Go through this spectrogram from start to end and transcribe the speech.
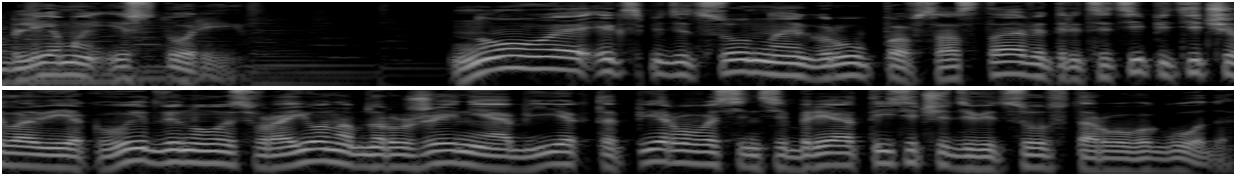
Проблемы истории. Новая экспедиционная группа в составе 35 человек выдвинулась в район обнаружения объекта 1 сентября 1902 года.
